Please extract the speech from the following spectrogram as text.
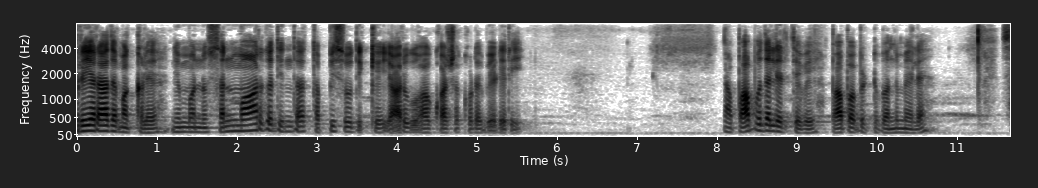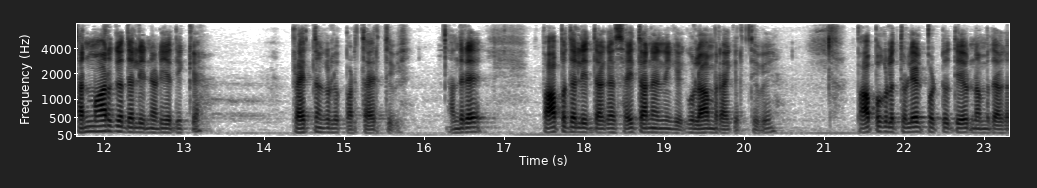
ಪ್ರಿಯರಾದ ಮಕ್ಕಳೇ, ನಿಮ್ಮನ್ನು ಸನ್ಮಾರ್ಗದಿಂದ ತಪ್ಪಿಸುವುದಕ್ಕೆ ಯಾರಿಗೂ ಅವಕಾಶ ಕೊಡಬೇಡಿರಿ. ನಾವು ಪಾಪದಲ್ಲಿರ್ತೀವಿ, ಪಾಪ ಬಿಟ್ಟು ಬಂದ ಮೇಲೆ ಸನ್ಮಾರ್ಗದಲ್ಲಿ ನಡೆಯೋದಕ್ಕೆ ಪ್ರಯತ್ನಗಳು ಪಡ್ತಾ ಇರ್ತೀವಿ. ಅಂದರೆ ಪಾಪದಲ್ಲಿದ್ದಾಗ ಸೈತಾನನಿಗೆ ಗುಲಾಮರಾಗಿರ್ತೀವಿ. ಪಾಪಗಳು ತೊಳೆಯಲ್ಪಟ್ಟು ದೇವ್ರು ನಮ್ಮದಾಗ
